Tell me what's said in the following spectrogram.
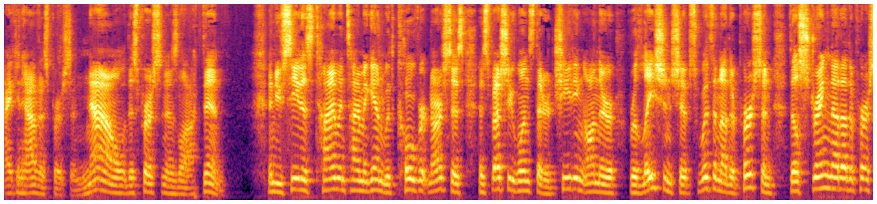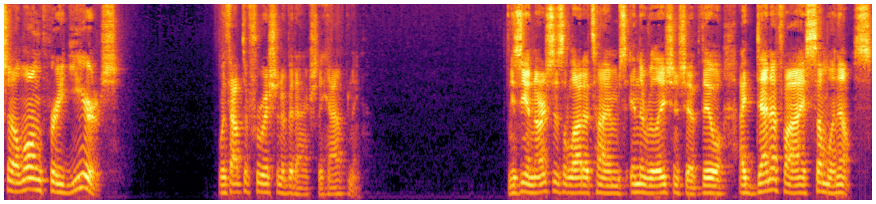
I can have this person. Now this person is locked in. And you see this time and time again with covert narcissists, especially ones that are cheating on their relationships with another person. They'll string that other person along for years without the fruition of it actually happening. You see, a narcissist, a lot of times in the relationship, they'll identify someone else.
